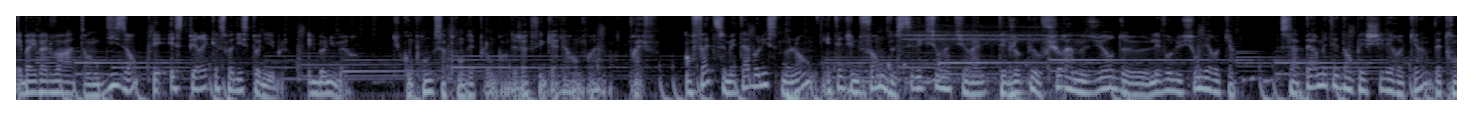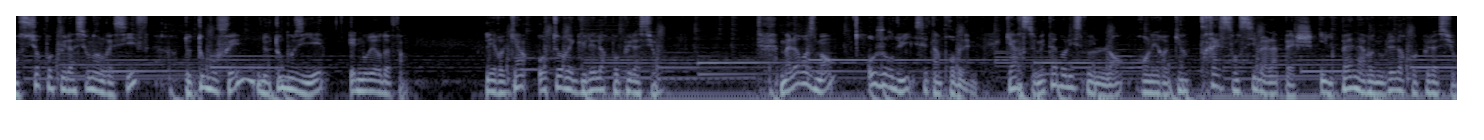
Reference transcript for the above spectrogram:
eh ben, il va devoir attendre 10 ans et espérer qu'elle soit disponible, et de bonne humeur. Comprends que ça prend des plombs, hein, déjà que c'est galère en vrai. Bref. En fait, ce métabolisme lent était une forme de sélection naturelle, développée au fur et à mesure de l'évolution des requins. Cela permettait d'empêcher les requins d'être en surpopulation dans le récif, de tout bouffer, de tout bousiller et de mourir de faim. Les requins autorégulaient leur population. Malheureusement, aujourd'hui, c'est un problème, car ce métabolisme lent rend les requins très sensibles à la pêche. Ils peinent à renouveler leur population.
